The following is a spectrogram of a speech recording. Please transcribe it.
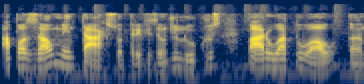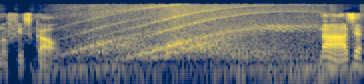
após aumentar sua previsão de lucros para o atual ano fiscal. Na Ásia,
